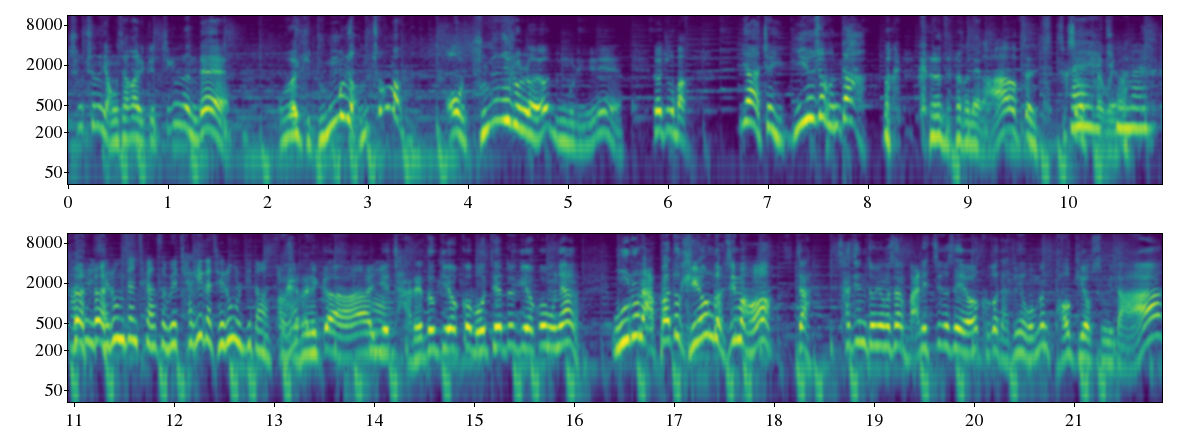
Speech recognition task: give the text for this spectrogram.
춤추는 영상을 이렇게 찍는데 왜 이렇게 눈물이 엄청 막 어, 줄줄 흘러요 눈물이. 그래가지고 막 야, 저 이윤석 온다! 막 그러더라고, 내가. 아, 없어. 에이, 쑥스럽더라고요. 정말 아들 재롱잔치 가서 왜 자기가 재롱을 피다 왔어? 아, 그러니까 이게 어. 잘해도 귀엽고 못해도 귀엽고 그냥 우는 아빠도 귀여운 거지 뭐. 자 사진 동영상 많이 찍으세요. 그거 나중에 보면 더 귀엽습니다.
